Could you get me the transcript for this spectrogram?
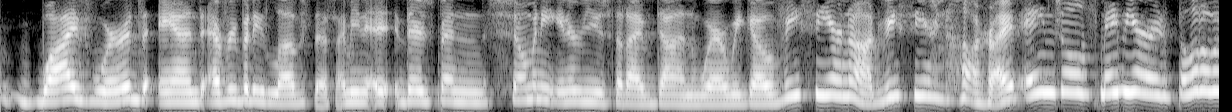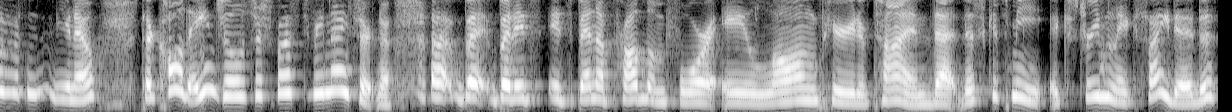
wise words, and everybody loves this. I mean, it, there's been so many interviews that I've done where we go VC or not, VC or not, right? Angels maybe are a little bit, you know, they're called angels. They're supposed to be nicer. No, uh, but but it's it's been a problem for a long period of time. That this gets me extremely excited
